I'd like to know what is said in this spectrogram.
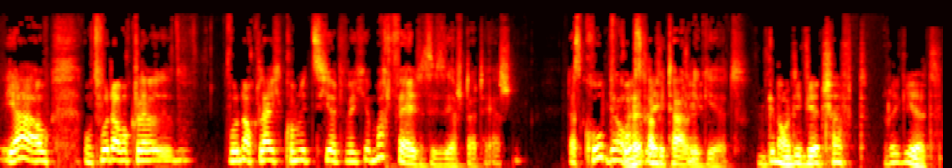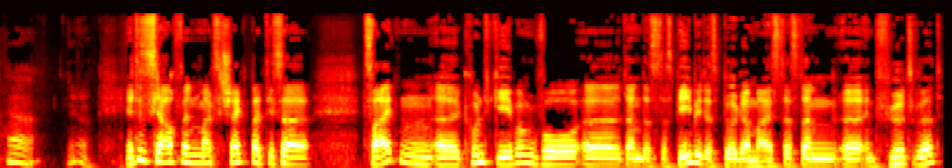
Ja, und es wurde auch, wurden auch gleich kommuniziert, welche Machtverhältnisse dieser Stadt herrschen. Das Grob ja, Großkapital die, regiert. Genau, die Wirtschaft regiert. Ja. Ja. das ist ja auch, wenn Max Schreck bei dieser zweiten äh, Kundgebung, wo äh, dann das, das Baby des Bürgermeisters dann äh, entführt wird,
